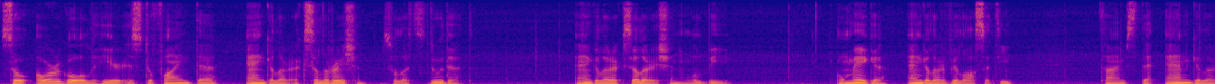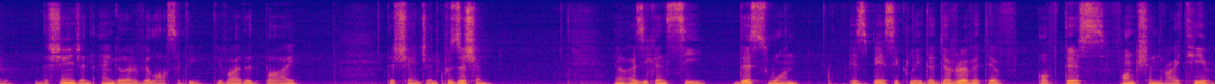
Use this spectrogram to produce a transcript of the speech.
so our goal here is to find the angular acceleration. So let's do that. Angular acceleration will be omega, angular velocity, times the angular, the change in angular velocity divided by the change in position. Now as you can see, this one is basically the derivative of this function right here.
